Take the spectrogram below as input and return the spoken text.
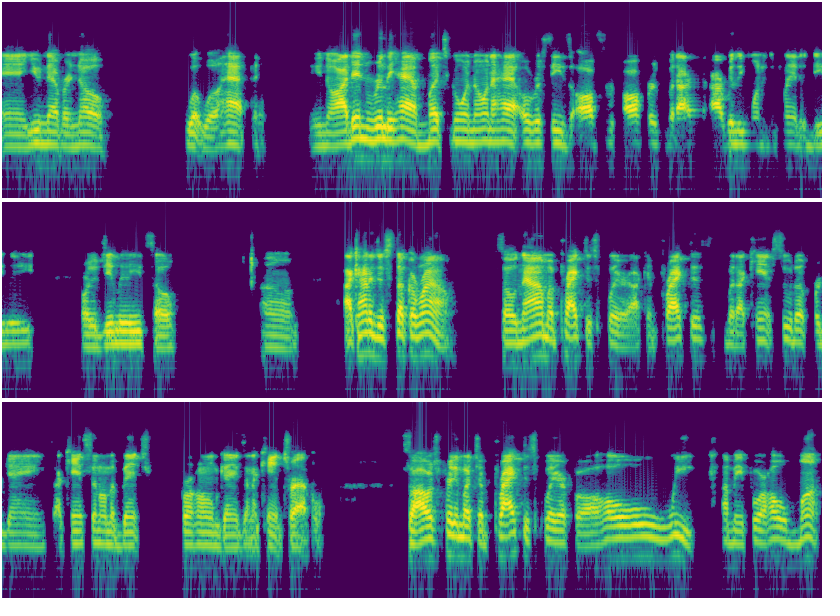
and you never know what will happen. You know, I didn't really have much going on. I had overseas offer, offers, but I, I really wanted to play in the D League or the G League. So um, I kind of just stuck around. So now I'm a practice player. I can practice, but I can't suit up for games. I can't sit on the bench for home games, and I can't travel. So I was pretty much a practice player for a whole week. I mean, for a whole month,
